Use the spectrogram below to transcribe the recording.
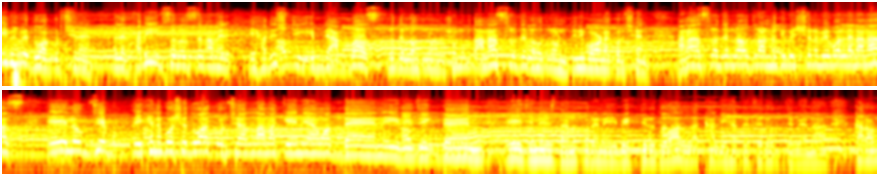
এইভাবে দোয়া করছিলেন। আল্লাহ হাবিব সাল্লাল্লাহু সাল্লামের এই হাদিসটি ইবনে আব্বাস রাদিয়াল্লাহু তাআলা সম্ভবত আনাস রাদিয়াল্লাহু তাআলা তিনি বর্ণনা করছেন। আনাস রাদিয়াল্লাহু তাআলা বিশ্বনবী বললেন, আনাস, এই লোক যে এখানে বসে দোয়া করছে, আল্লাহ আমাকে এই নিয়ামত দেন, এই রিজিক দেন, এই জিনিস দান করেন, এই ব্যক্তির দোয়া আল্লাহ খালি হাতে ফেরত দেবে না। কারণ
